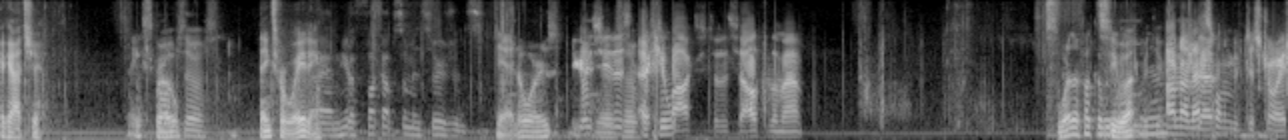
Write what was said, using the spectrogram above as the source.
I got you. Thanks, bro. Thanks for waiting. I'm here to fuck up some insurgents. Yeah, no worries. You guys Yeah, see this so- X box to the south of the map? Where the fuck are we See what? Oh no, that's one we've destroyed.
